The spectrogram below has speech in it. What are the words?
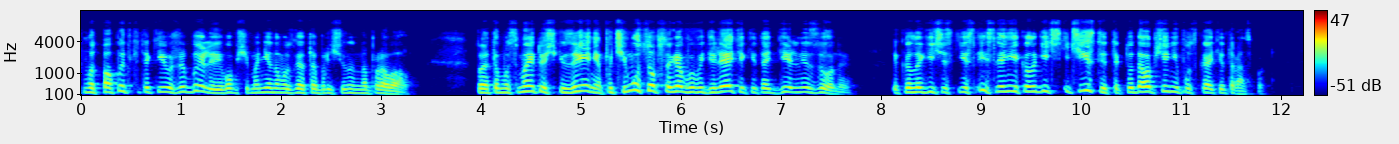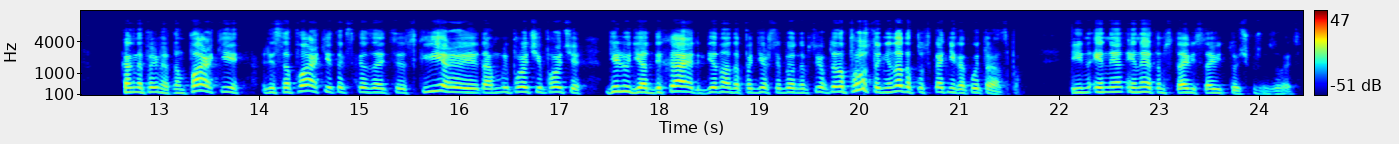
Вот попытки такие уже были, и, в общем, они, на мой взгляд, обречены на провал. Поэтому, с моей точки зрения, почему, собственно говоря, вы выделяете какие-то отдельные зоны экологические? Если, они экологически чистые, так туда вообще не пускайте транспорт как, например, там парки, лесопарки, так сказать, скверы там, и прочее, прочее, где люди отдыхают, где надо поддерживать определенный обстрел, туда просто не надо пускать никакой транспорт. И, и, и на этом ставить, ставить точку, что называется.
